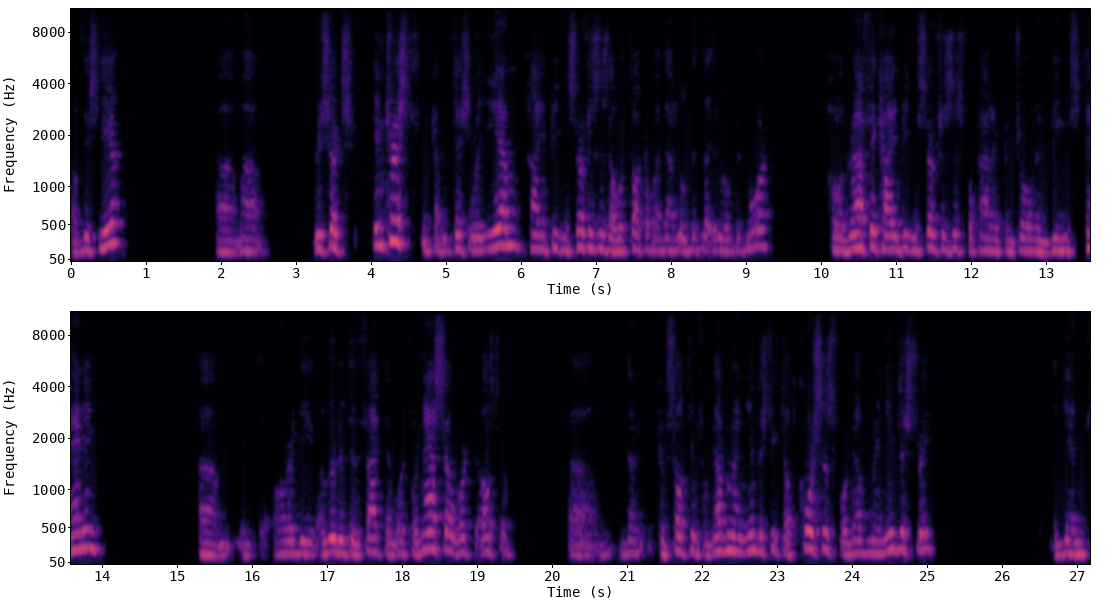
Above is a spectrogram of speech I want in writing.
of this year. Um, research interest in computational EM, high impedance surfaces. I will talk about that a little bit, a little bit more. Holographic high impedance surfaces for pattern control and beam scanning. Um, already alluded to the fact that I worked for NASA, worked also um, done consulting for government industry, taught courses for government industry. Again,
